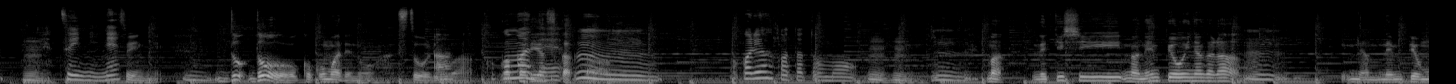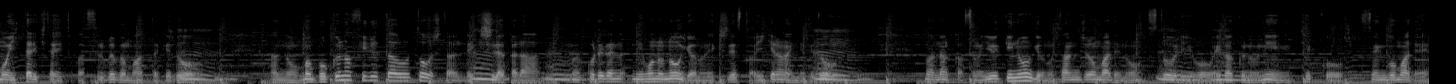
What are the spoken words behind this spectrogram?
うん、ついにね、ついに。うん、どどうここまでのストーリーはここまでりやすかった？うんうん。わかりやすかったと思う。んうん。ううん。まあ歴史、まあ、年表を追いながらう、ん。な年表も行ったり来たりとかする部分もあったけど、うん。あのまあ、僕のフィルターを通した歴史だから、うん。うん。まあ、これが日本の農業の歴史ですとは言い切らないんだけど、うんまあ、なんかその有機農業の誕生までのストーリーを描くのに、結構戦後まで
